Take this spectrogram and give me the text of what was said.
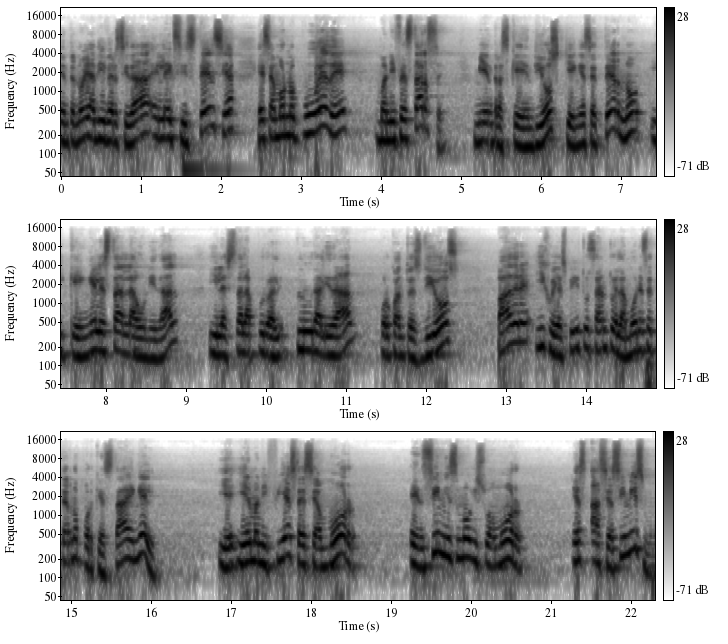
entre no haya diversidad en la existencia, ese amor no puede manifestarse. Mientras que en Dios, quien es eterno y que en Él está la unidad y está la pluralidad, por cuanto es Dios, Padre, Hijo y Espíritu Santo, el amor es eterno porque está en Él. Y, Él manifiesta ese amor en sí mismo y su amor es hacia sí mismo.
